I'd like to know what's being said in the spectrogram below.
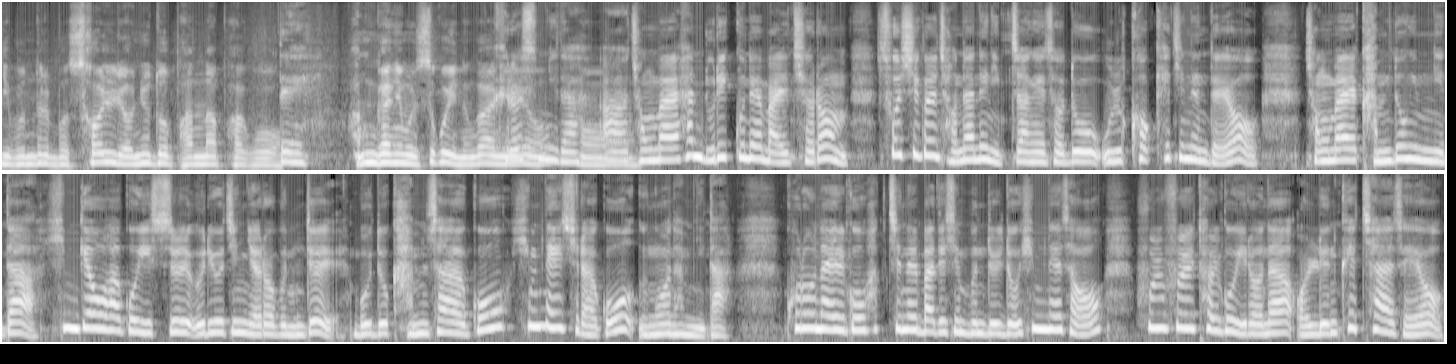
이분들 뭐 설 연휴도 반납하고 네. 안간힘을 쓰고 있는 거 아니에요? 그렇습니다. 어. 아, 정말 한 누리꾼의 말처럼 소식을 전하는 입장에서도 울컥해지는데요. 정말 감동입니다. 힘겨워하고 있을 의료진 여러분들 모두 감사하고 힘내시라고 응원합니다. 코로나19 확진을 받으신 분들도 힘내서 훌훌 털고 일어나 얼른 쾌차하세요.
